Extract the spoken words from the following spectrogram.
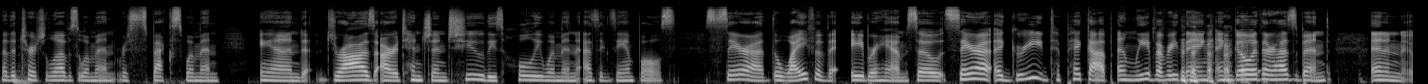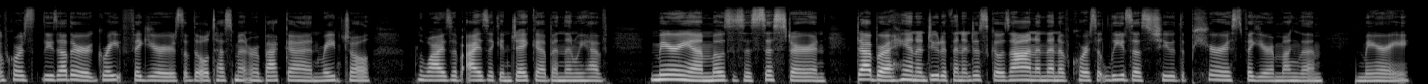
that the mm. church loves women, respects women, and draws our attention to these holy women as examples. Sarah, the wife of Abraham. So Sarah agreed to pick up and leave everything and go with her husband. And of course, these other great figures of the Old Testament, Rebecca and Rachel, the wives of Isaac and Jacob, and then we have Miriam, Moses' sister, and Deborah, Hannah, Judith, and it just goes on. And then, of course, it leads us to the purest figure among them, Mary.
